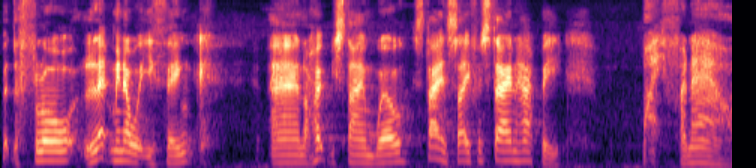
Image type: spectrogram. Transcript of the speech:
but the floor, let me know what you think. And I hope you're staying well, staying safe and staying happy. Bye for now.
